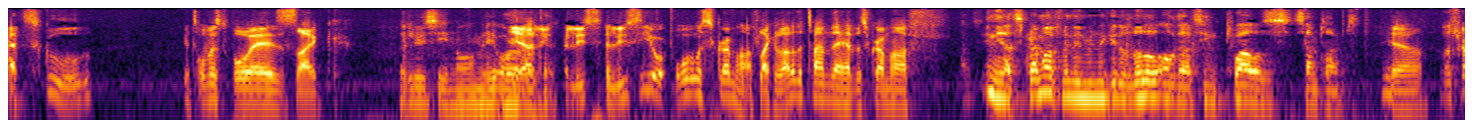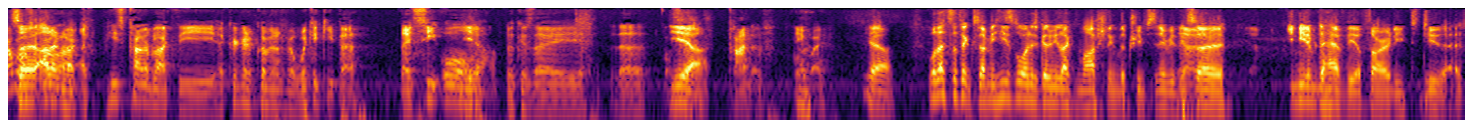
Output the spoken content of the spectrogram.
at school, it's almost always like A Lucy normally or yeah, a Rocker. a Lucy, a Lucy or, or a scrum half. Like a lot of the time they have the scrum half. I've seen yeah, scrum half, and then when they get a little older, I've seen twelves sometimes. Yeah. Well, Scrum So, Half's I kind don't of know, like, like- he's kind of like the a cricket equivalent of a wicketkeeper. They see all Yeah. because they the Yeah. kind of anyway. Yeah. Well, that's the thing. So I mean, he's the one who's going to be like marshalling the troops and everything. Yeah. So you need him to have the authority to do that.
